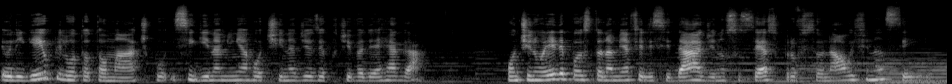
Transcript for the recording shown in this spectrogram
eu liguei o piloto automático e segui na minha rotina de executiva de RH. Continuei depositando a minha felicidade no sucesso profissional e financeiro.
